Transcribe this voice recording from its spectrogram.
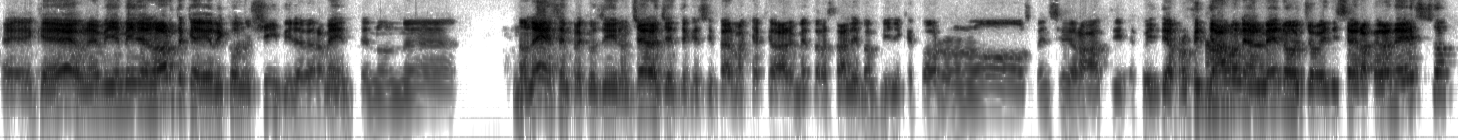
eh, che è una via Emilia Nord che è irriconoscibile veramente, non, eh, non è sempre così, non c'è la gente che si ferma a chiacchierare in mezzo alla strada e i bambini che corrono spensierati e quindi approfittiamone almeno il giovedì sera per adesso.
